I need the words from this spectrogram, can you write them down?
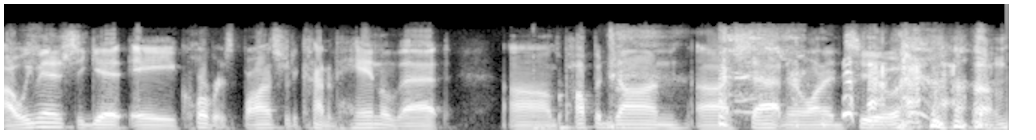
uh, we managed to get a corporate sponsor to kind of handle that. Um, Papa John uh, Schnatter wanted to um,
